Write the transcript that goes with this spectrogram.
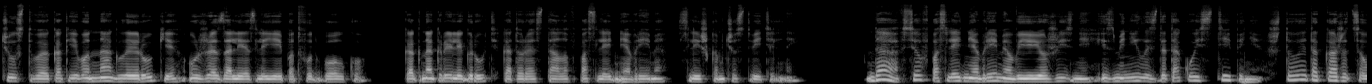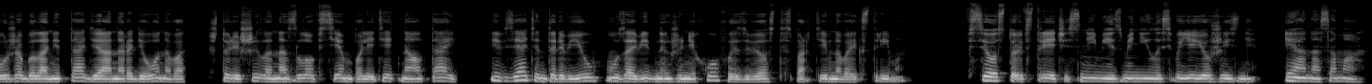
чувствуя, как его наглые руки уже залезли ей под футболку, как накрыли грудь, которая стала в последнее время слишком чувствительной. Да, все в последнее время в ее жизни изменилось до такой степени, что это, кажется, уже была не та Диана Родионова, что решила назло всем полететь на Алтай и взять интервью у завидных женихов и звезд спортивного экстрима. Все с той встречи с ними изменилось в ее жизни, и она сама.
